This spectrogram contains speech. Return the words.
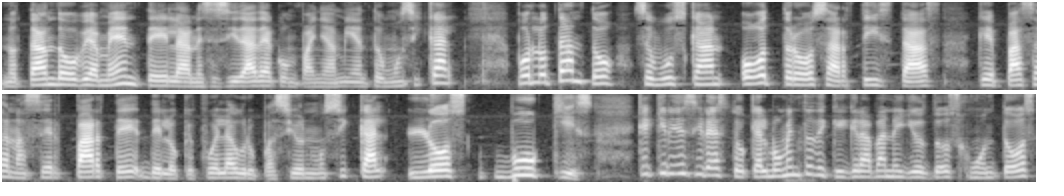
notando obviamente la necesidad de acompañamiento musical. Por lo tanto, se buscan otros artistas que pasan a ser parte de lo que fue la agrupación musical Los Bookies. ¿Qué quiere decir esto? Que al momento de que graban ellos dos juntos,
